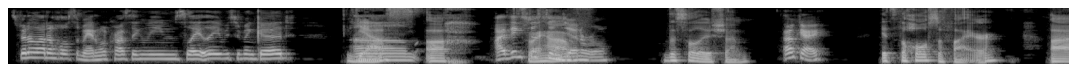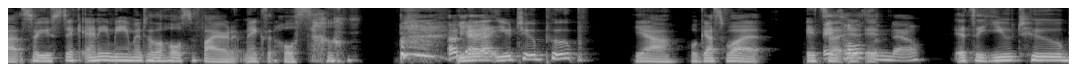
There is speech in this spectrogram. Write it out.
It's been a lot of wholesome Animal Crossing memes lately, which have been good. Yes. Um, Ugh. I think so just I in general. The solution. Okay. It's the wholesifier. Uh, so you stick any meme into the wholesifier and it makes it wholesome. okay. You know that YouTube poop? Yeah. Well, guess what? It's, it's a, wholesome it, it, now. It's a YouTube,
